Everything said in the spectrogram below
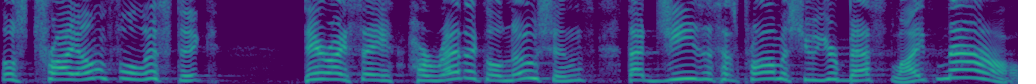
those triumphalistic dare I say, heretical notions that Jesus has promised you your best life now.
